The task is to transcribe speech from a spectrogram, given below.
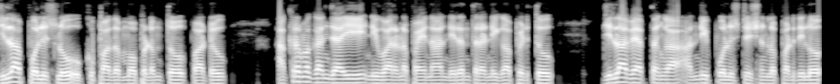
జిల్లా పోలీసులు ఉక్కుపాదం మోపడంతో పాటు అక్రమ గంజాయి నివారణ పైన నిరంతర నిఘా పెడుతూ జిల్లా వ్యాప్తంగా అన్ని పోలీస్ స్టేషన్ల పరిధిలో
